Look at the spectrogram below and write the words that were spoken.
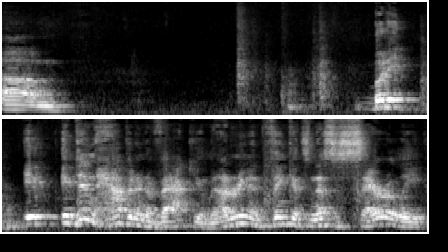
Um, but it, it it didn't happen in a vacuum, and I don't even think it's necessarily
